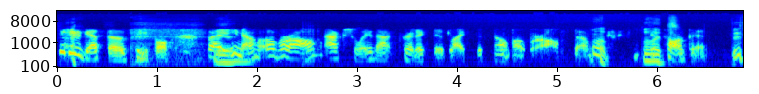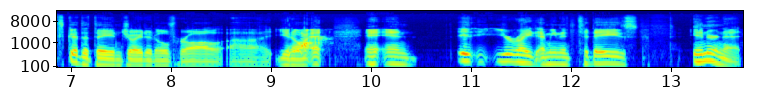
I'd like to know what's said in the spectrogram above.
you do get those people, but Yeah. you know, overall, actually, that critic did like the film overall. So Well, well, it's all good. it's good that they enjoyed it overall. Uh, you know, Yeah. and, and it, you're right. I mean, in today's internet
